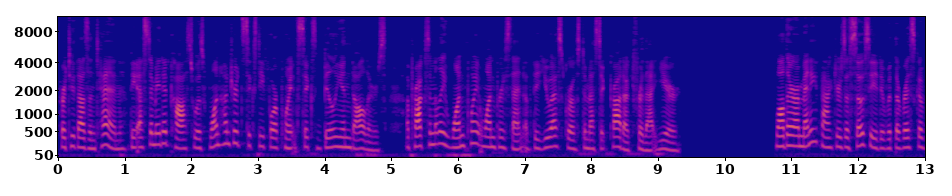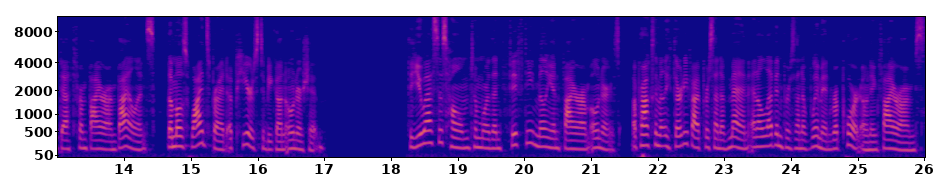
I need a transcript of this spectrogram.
For 2010, the estimated cost was $164.6 billion, approximately 1.1% of the U.S. gross domestic product for that year. While there are many factors associated with the risk of death from firearm violence, the most widespread appears to be gun ownership. The U.S. is home to more than 50 million firearm owners. Approximately 35% of men and 11% of women report owning firearms.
